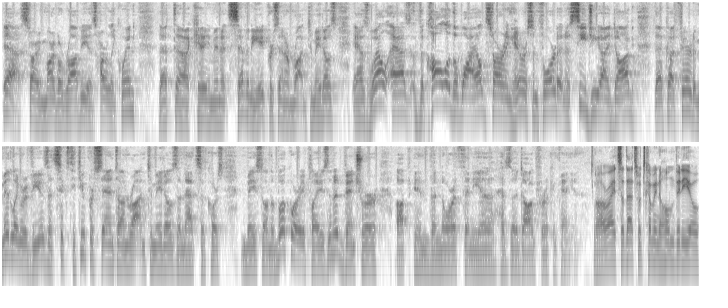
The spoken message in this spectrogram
Yeah, starring Margot Robbie as Harley Quinn. That uh, came in at 78% on Rotten Tomatoes, as well as The Call of the Wild, starring Harrison Ford and a CGI dog. That got fair to middling reviews at 62% on Rotten Tomatoes, and that's, of course, based on the book where he plays an adventurer up in the north, and he uh, has a dog for a companion. All right, so that's what's coming to home video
